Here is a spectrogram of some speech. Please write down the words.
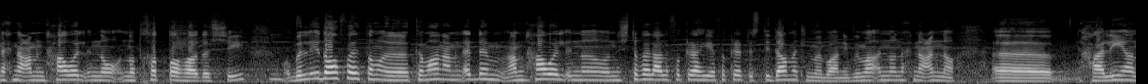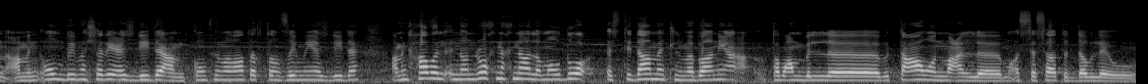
نحن عم نحاول إنه نتخطى هذا الشيء. وبالإضافة كمان عم نقدم عم نحاول إنه نشتغل على فكرة هي فكرة استدامة المباني. بما إنه نحن آه، حاليا عم نقوم بمشاريع جديدة عم تكون في مناطق تنظيمية جديدة عم نحاول إنه نروح نحن لموضوع استدامة المباني طبعا بالتعاون مع المؤسسات الدولة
